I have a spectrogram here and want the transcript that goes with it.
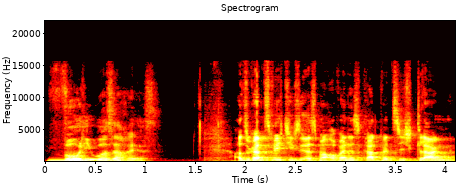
wo die Ursache ist. Also ganz wichtig ist erstmal, auch wenn es gerade witzig klang,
